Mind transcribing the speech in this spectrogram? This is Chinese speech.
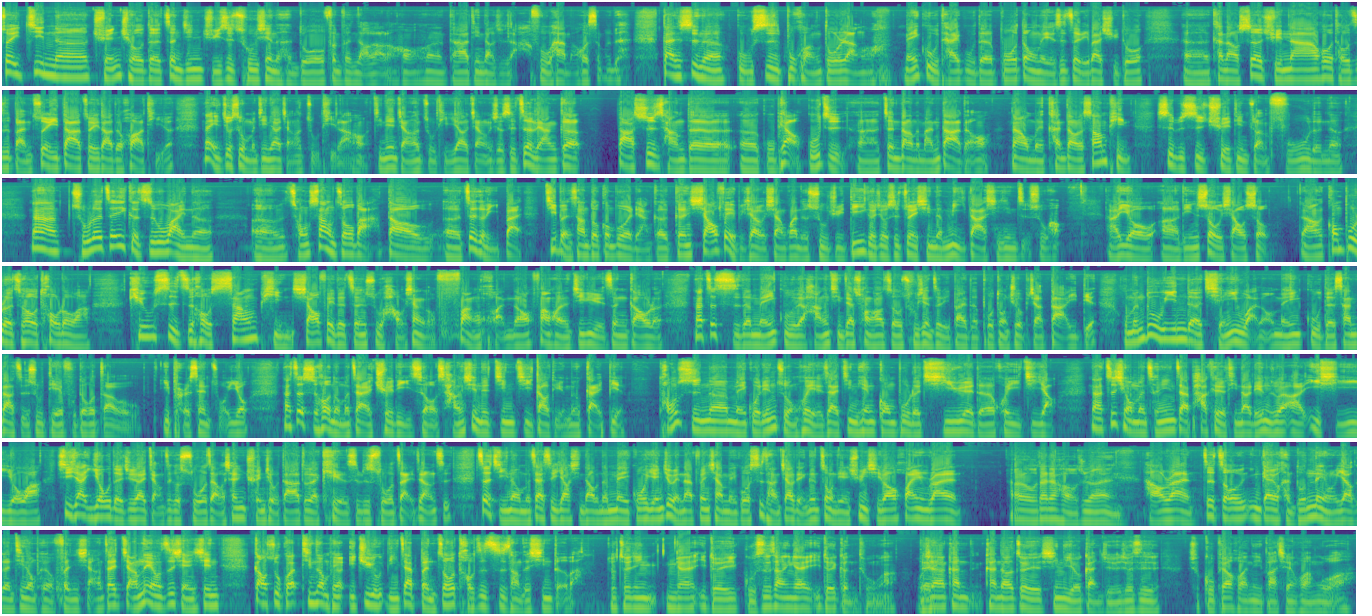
最近呢，全球的政经局势出现了很多纷纷扰扰，然后，大家听到就是阿富汗嘛或什么的。但是呢，股市不遑多让哦，美股、台股的波动呢，也是这礼拜许多呃看到社群啊或投资版最大最大的话题了。那也就是我们今天要讲的主题啦哈。今天讲的主题要讲的就是这两个大市场的呃股票股指啊震荡的蛮大的哦。那我们看到了商品是不是确定转服务了呢？那除了这一个之外呢？呃，从上周吧到呃这个礼拜，基本上都公布了两个跟消费比较有相关的数据。第一个就是最新的密大新兴指数哈，还有呃零售销售。然后公布了之后透露啊，Q 四之后商品消费的增速好像有放缓哦，放缓的几率也增高了。那这使得美股的行情在创高之后出现这礼拜的波动就比较大一点。我们录音的前一晚哦，美股的三大指数跌幅都到一 percent 左右。那这时候呢，我们再来确立一次哦，长线的经济到底有没有改变？同时呢，美国联准会也在今天公布了七月的会议纪要。那之前我们曾经在 p a r k e t 提到联准会啊一喜一忧啊，实际上忧的就在讲这个缩债。我相信全球大家都在 care 是不是缩债这样子。这集呢，我们再次邀请到我们的美国研究员来分享美国市场焦点跟重点讯息喽。欢迎 Ryan。Hello，大家好，我是 Ryan。好，Ryan，这周应该有很多内容要跟听众朋友分享。在讲内容之前，先告诉观听众朋友一句你在本周投资市场的心得吧。就最近应该一堆股市上应该一堆梗图嘛。我现在看看到最心里有感觉就是，就股票还你，把钱还我啊！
